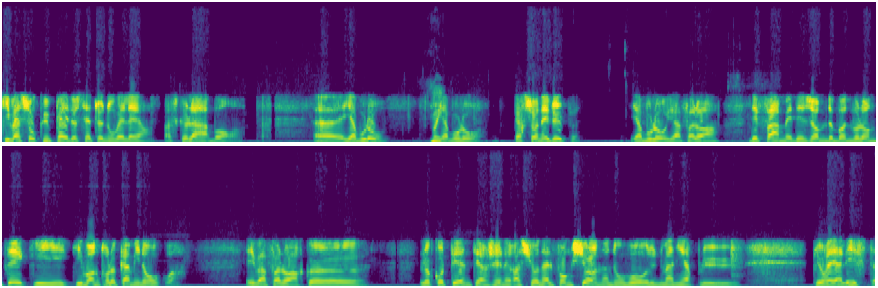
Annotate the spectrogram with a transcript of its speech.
qui va s'occuper de cette nouvelle ère, parce que là, bon, euh, il y a boulot. Il Oui. y a boulot. Personne n'est dupe. Il y a boulot. Il va falloir des femmes et des hommes de bonne volonté qui, qui montrent le camino, quoi. Il va falloir que le côté intergénérationnel fonctionne à nouveau d'une manière plus, plus réaliste.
